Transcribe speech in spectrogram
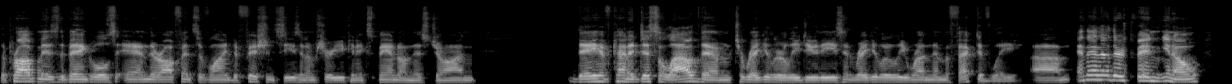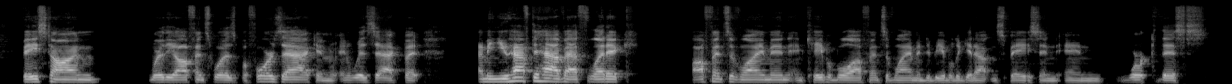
the problem is the Bengals and their offensive line deficiencies, and I'm sure you can expand on this, John. They have kind of disallowed them to regularly do these and regularly run them effectively. Um, and then there's been, you know, based on where the offense was before Zac and, and with Zac, but I mean, you have to have athletic offensive linemen and capable offensive linemen to be able to get out in space and and work this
